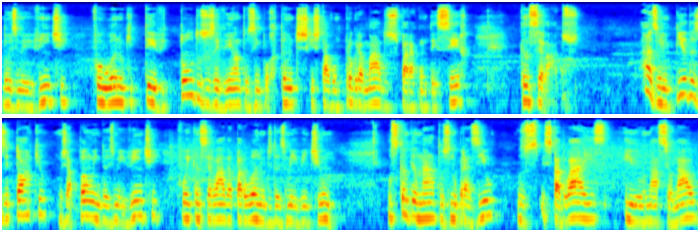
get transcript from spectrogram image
2020 foi o ano que teve todos os eventos importantes que estavam programados para acontecer cancelados. As Olimpíadas de Tóquio, no Japão, em 2020, foi cancelada para o ano de 2021. Os campeonatos no Brasil, os estaduais e o nacional,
